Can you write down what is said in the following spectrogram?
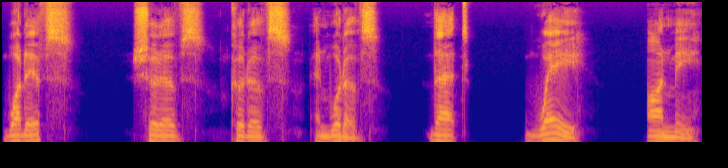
what ifs, should haves, could haves, and would haves that weigh on me.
